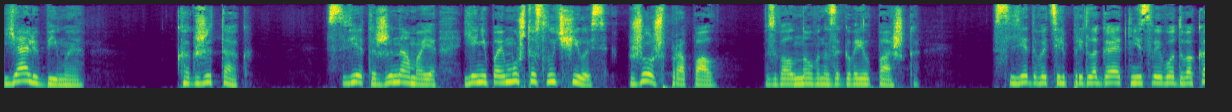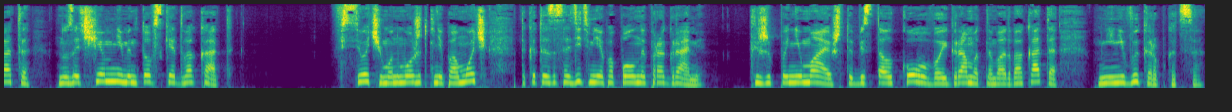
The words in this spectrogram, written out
Я, любимая?» «Как же так?» «Света, жена моя, я не пойму, что случилось. Жорж пропал», — взволнованно заговорил Пашка. «Следователь предлагает мне своего адвоката, но зачем мне ментовский адвокат? Все, чем он может мне помочь, так это засадить меня по полной программе. Ты же понимаешь, что без толкового и грамотного адвоката мне не выкарабкаться.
